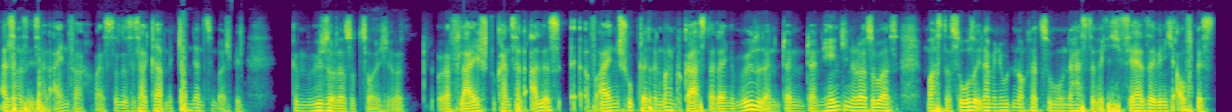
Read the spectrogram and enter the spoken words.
also es ist halt einfach, weißt du, das ist halt gerade mit Kindern zum Beispiel Gemüse oder so Zeug oder, oder Fleisch, du kannst halt alles auf einen Schub da drin machen, du garst da dein Gemüse, dein, dein, dein Hähnchen oder sowas, machst eine Soße in einer Minute noch dazu und da hast du wirklich sehr, sehr wenig Aufriss.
